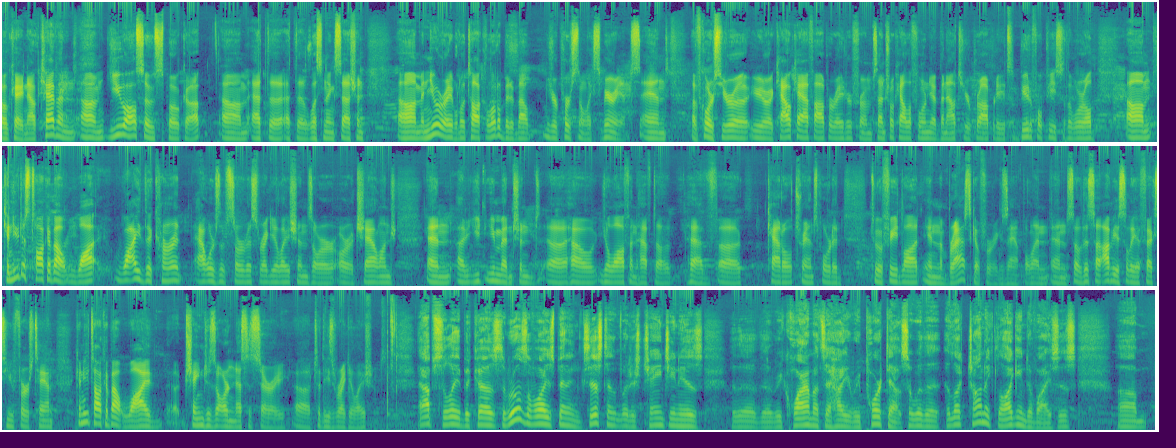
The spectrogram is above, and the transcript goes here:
Okay, now Kevin, um, you also spoke up um, at the at the listening session, um, and you were able to talk a little bit about your personal experience. And of course, you're a you're a cow calf operator from Central California. I've been out to your property; it's a beautiful piece of the world. Um, can you just talk about why why the current hours of service regulations are, are a challenge? And uh, you, you mentioned uh, how you'll often have to have uh, cattle transported to a feedlot in Nebraska, for example. And, and so this obviously affects you firsthand. Can you talk about why uh, changes are necessary uh, to these regulations? Absolutely, because the rules have always been in existence. What is changing is the, the requirements of how you report that. So with the electronic logging devices, um,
